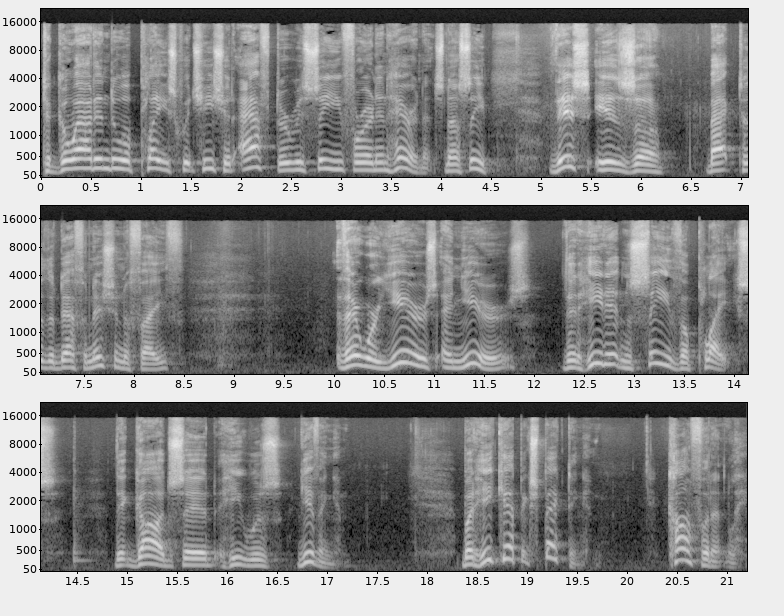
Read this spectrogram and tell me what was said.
to go out into a place which he should after receive for an inheritance. Now, see, this is uh, back to the definition of faith. There were years and years that he didn't see the place that God said he was giving him. But he kept expecting it confidently,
